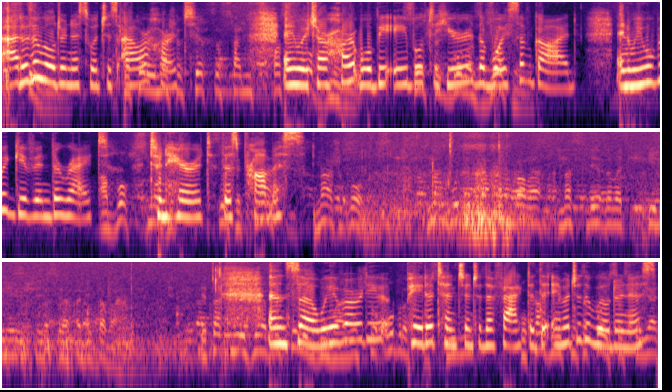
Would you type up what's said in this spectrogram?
out of the wilderness, which is our heart, in which our heart will be able to hear the voice of God, and we will be given the right to inherit this promise. And so we have already paid attention to the fact that the image of the wilderness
